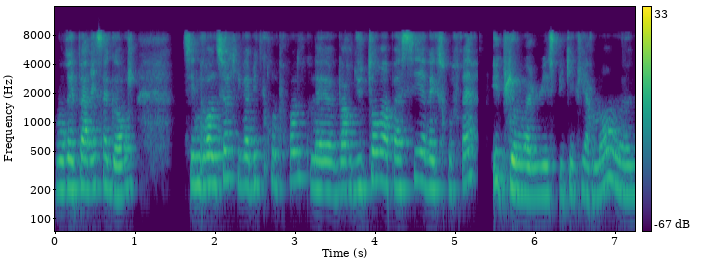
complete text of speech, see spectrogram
réparer sa gorge. C'est une grande sœur qui va vite comprendre qu'on va avoir du temps à passer avec son frère. Et puis on va lui expliquer clairement, euh,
